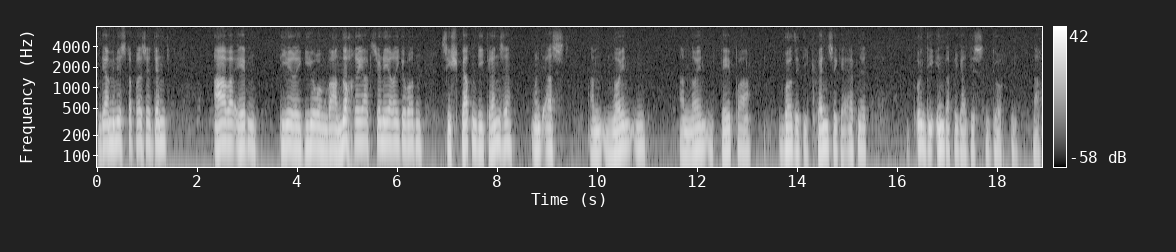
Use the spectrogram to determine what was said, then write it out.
der Ministerpräsident, aber eben die Regierung war noch reaktionärer geworden. Sie sperrten die Grenze und erst am 9. Am 9. Februar wurde die Grenze geöffnet und die Interbrigadisten durften nach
